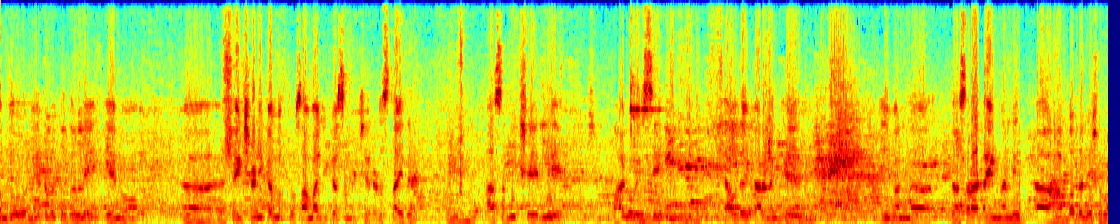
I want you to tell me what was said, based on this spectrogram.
ಒಂದು ನೇತೃತ್ವದಲ್ಲಿ ಏನು ಶೈಕ್ಷಣಿಕ ಮತ್ತು ಸಾಮಾಜಿಕ ಸಮೀಕ್ಷೆ ನಡೆಸ್ತಾ ಇದೆ. ಆ ಸಮೀಕ್ಷೆಯಲ್ಲಿ ಭಾಗವಹಿಸಿ ಯಾವುದೇ ಕಾರಣಕ್ಕೆ ಈವನ್ ದಸರಾ ಟೈಮ್ನಲ್ಲಿ ಹಬ್ಬದಲ್ಲಿ ಶುರು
